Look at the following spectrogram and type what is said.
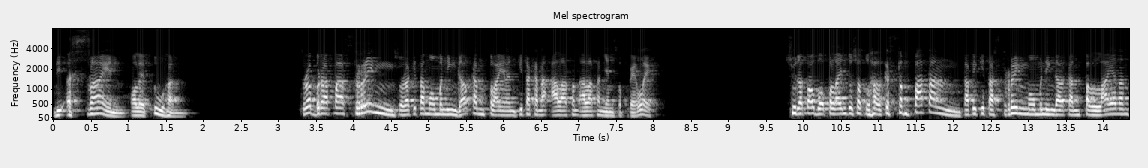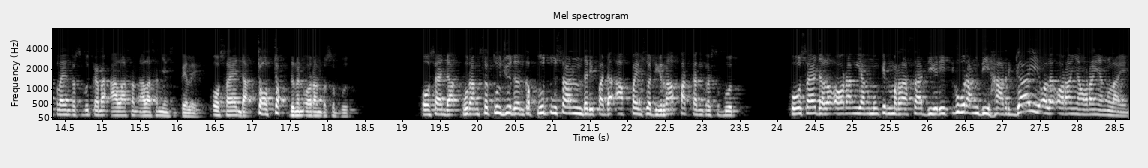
diassign oleh Tuhan. Saudara, berapa sering saudara kita mau meninggalkan pelayanan kita karena alasan-alasan yang sepele. Sudah tahu bahwa pelayanan itu satu hal kesempatan, tapi kita sering mau meninggalkan pelayanan-pelayanan tersebut karena alasan-alasan yang sepele. Oh saya tidak cocok dengan orang tersebut. Oh saya tidak kurang setuju dengan keputusan daripada apa yang sudah dirapatkan tersebut. Oh saya adalah orang yang mungkin merasa diri kurang dihargai oleh orang yang orang yang lain.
